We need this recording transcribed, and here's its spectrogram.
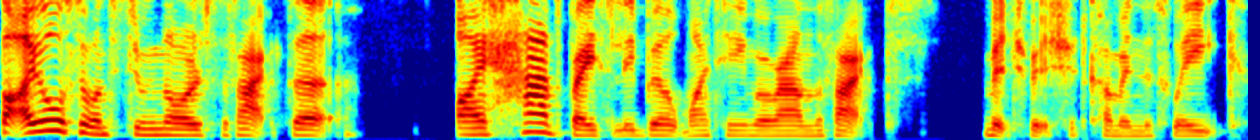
But I also wanted to acknowledge the fact that I had basically built my team around the fact Mitrovic should come in this week.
